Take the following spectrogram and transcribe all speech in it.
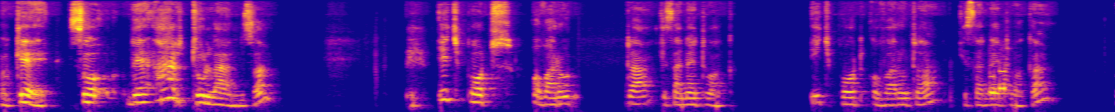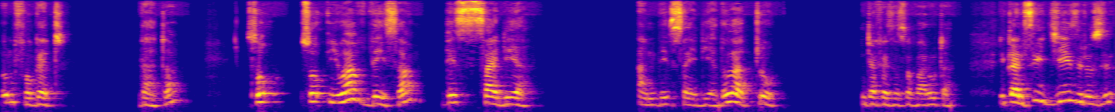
Okay, so there are two LANs. Huh? Each port of a router is a network. Each port of a router is a network. Huh? Don't forget that. Huh? So, so you have this, huh? this side here and this side here. Those are two interfaces of a router. You can see G00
